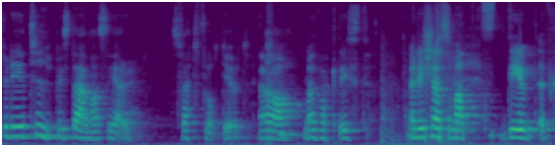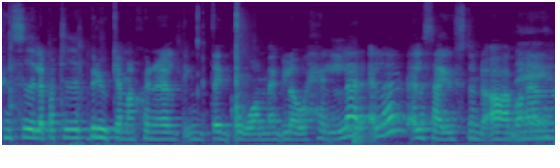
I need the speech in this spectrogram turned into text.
För det är typiskt där man ser svettflottig ut. Ja, men faktiskt. Men det känns som att det concealerpartiet brukar man generellt inte gå med glow heller, eller? Eller så här just under ögonen. Nej.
